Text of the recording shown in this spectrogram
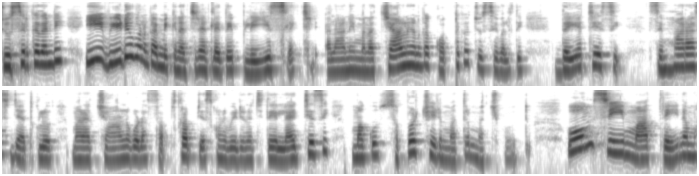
చూసారు కదండి? ఈ వీడియో కనుక మీకు నచ్చినట్లయితే ప్లీజ్ లైక్ చేయండి. అలానే మన ఛానల్ కనుక కొత్తగా చూసే వెళ్తే దయచేసి సింహరాశి జాతకులు మన ఛానల్ కూడా సబ్స్క్రైబ్ చేసుకుని వీడియో నచ్చితే లైక్ చేసి మాకు సపోర్ట్ చేయడం మాత్రం మర్చిపోవద్దు. ఓం శ్రీ మాత్రే నమ.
